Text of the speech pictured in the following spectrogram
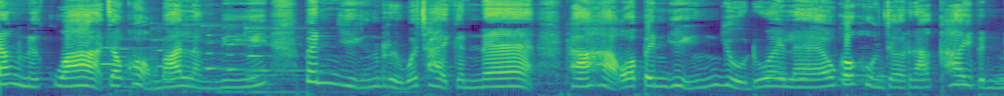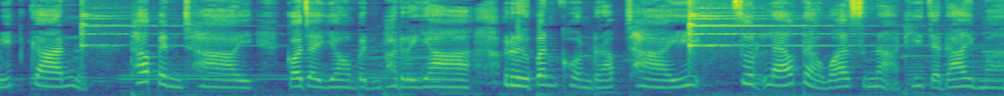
นั่งนึกว่าเจ้าของบ้านหลังนี้ เป็นหญิงหรือว่าชายกันแน่ ถ้าหากว่าเป็นหญิงอยู่ด้วยแล้วก็คงจะรักใคร่เป็นมิตรกัน ถ้าเป็นชายก็จะยอมเป็นภรรยา หรือเป็นคนรับใช้ สุดแล้วแต่วาสนาที่จะได้มา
